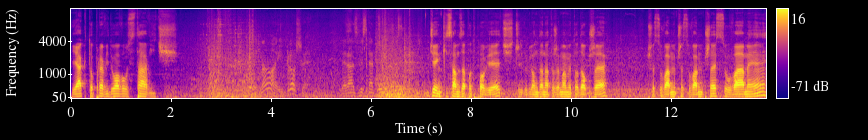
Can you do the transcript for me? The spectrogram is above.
jak to prawidłowo ustawić? No i proszę. Teraz wystarczy. Dzięki sam za podpowiedź, czyli wygląda na to, że mamy to dobrze. Przesuwamy, przesuwamy, przesuwamy.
